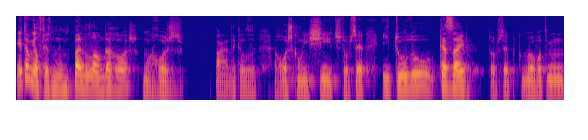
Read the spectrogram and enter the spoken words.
Então ele fez-me um panelão de arroz, um arroz, pá, daqueles arroz com enchidos, estou a perceber, e tudo caseiro, estou a perceber, porque o meu avô tinha um,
